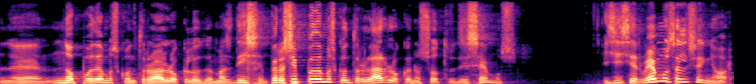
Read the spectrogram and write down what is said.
Eh, no podemos controlar lo que los demás dicen, pero sí podemos controlar lo que nosotros decimos. Y si sirvemos al Señor,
